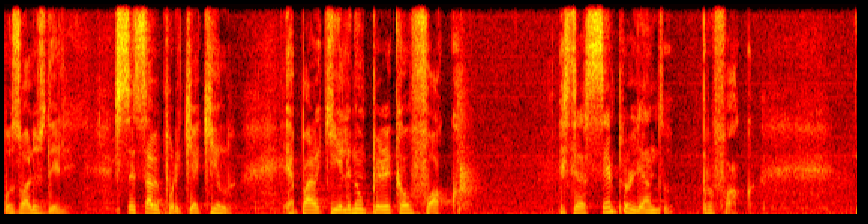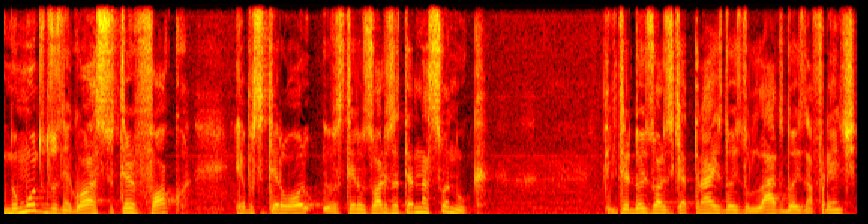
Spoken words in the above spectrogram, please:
os olhos dele. Você sabe por que aquilo? É para que ele não perca o foco. Esteja sempre olhando para o foco. No mundo dos negócios, ter foco é você ter, o, você ter os olhos até na sua nuca. Tem que ter dois olhos aqui atrás, dois do lado, dois na frente.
